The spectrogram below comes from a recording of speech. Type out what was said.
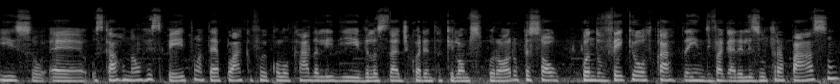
Isso, é, os carros não respeitam, até a placa foi colocada ali de velocidade de 40 km por hora. O pessoal, quando vê que o outro carro está indo devagar, eles ultrapassam,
